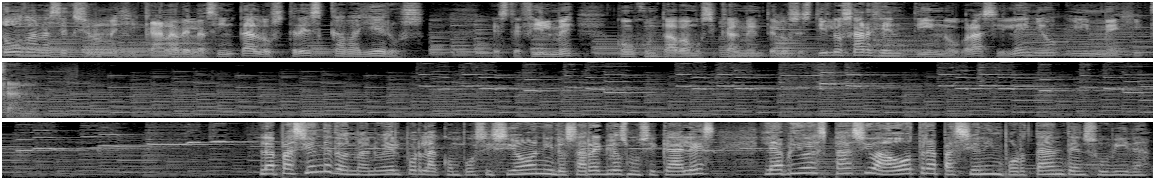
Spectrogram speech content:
toda la sección mexicana de la cinta Los Tres Caballeros. Este filme conjuntaba musicalmente los estilos argentino, brasileño y mexicano. La pasión de don Manuel por la composición y los arreglos musicales le abrió espacio a otra pasión importante en su vida,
